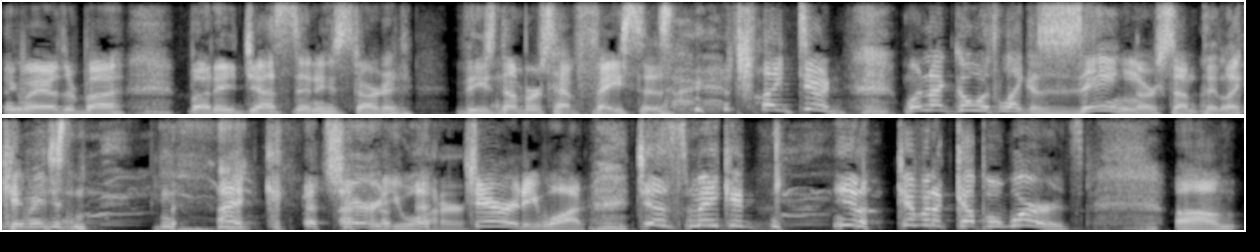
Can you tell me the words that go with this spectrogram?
like my other bu- buddy Justin, who started These Numbers Have Faces. it's like, dude, why not go with like a zing or something? Like, can we just like charity water. charity water? Just make it, you know, give it a couple words. Um,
